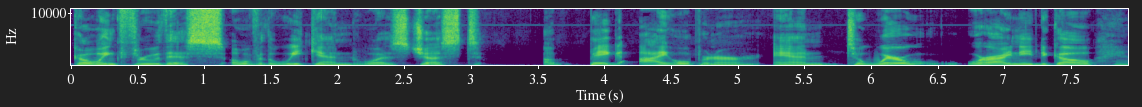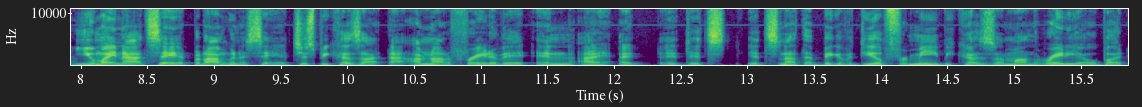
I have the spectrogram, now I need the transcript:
going through this over the weekend was just a big eye opener and to where where I need to go. You might not say it, but I'm going to say it just because I, I I'm not afraid of it, and I, I it, it's it's not that big of a deal for me because I'm on the radio. But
